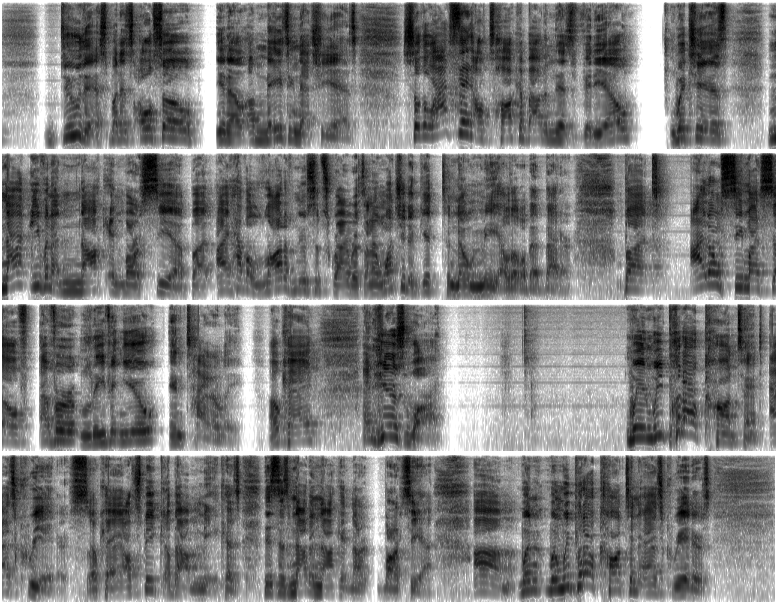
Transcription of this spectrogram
do this, but it's also, you know, amazing that she is. So the last thing I'll talk about in this video which is not even a knock in Marzia, but I have a lot of new subscribers and I want you to get to know me a little bit better. But I don't see myself ever leaving you entirely okay? And here's why. when we put out content as creators, okay, I'll speak about me because this is not a knock at Marzia. Um, when, when we put out content as creators,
